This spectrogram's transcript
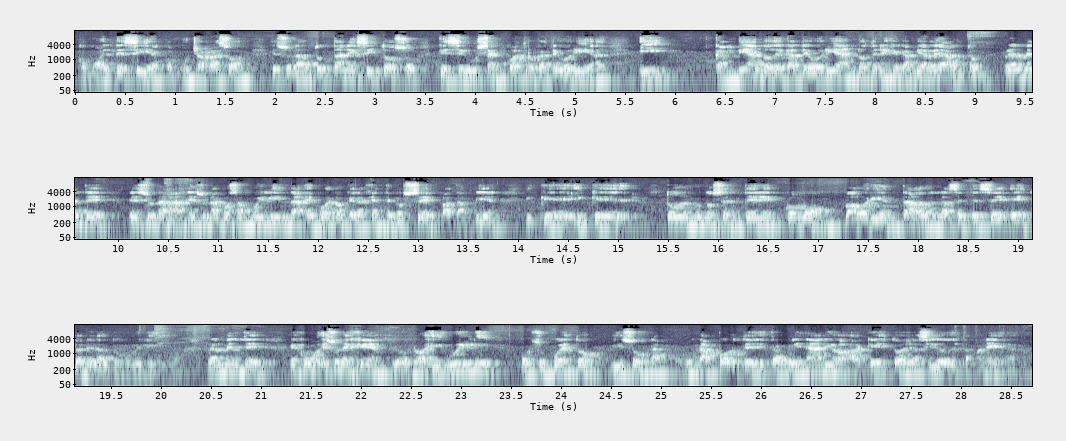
como él decía, con mucha razón, es un auto tan exitoso que se usa en cuatro categorías y cambiando de categoría no tenés que cambiar de auto. Realmente es una, es una cosa muy linda, es bueno que la gente lo sepa también y que, y que todo el mundo se entere cómo va orientado en la CTC esto en el automovilismo. Realmente es como es un ejemplo, ¿no? Y Willy, por supuesto, hizo un aporte extraordinario a que esto haya sido de esta manera, ¿no?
